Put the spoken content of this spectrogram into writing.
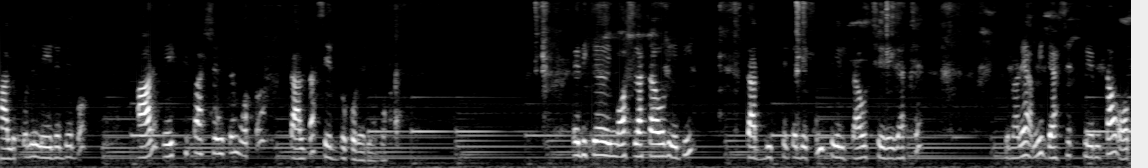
ভালো করে নেড়ে দেব আর এইটটি পার্সেন্টের মতো চালটা সেদ্ধ করে নেব। এদিকে ওই মশলাটাও রেডি চারদিক থেকে দেখুন তেলটাও ছেড়ে গেছে। এবারে আমি গ্যাসের ফ্লেমটা অফ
